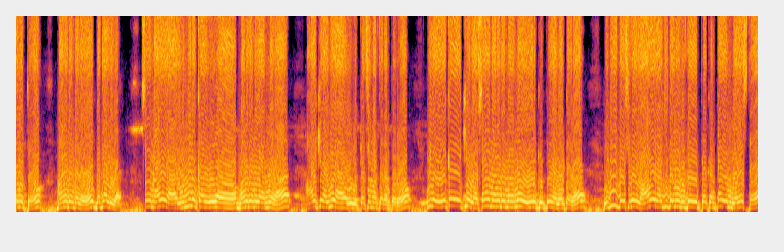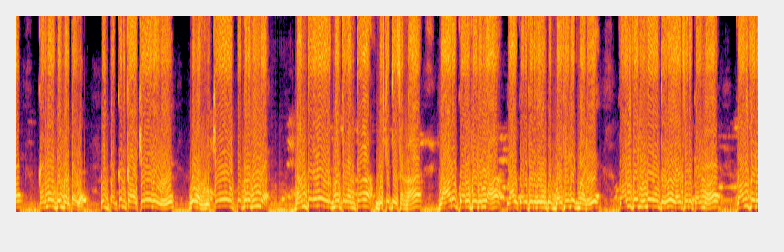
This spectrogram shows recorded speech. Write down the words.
ಏನಿತ್ತು? ಮಾನದಂಡಗಳು ಬದಲಾಗಿದೆ. ಸೊ ನಾವು ಹಿಂದಿನ ಮಾನದಂಡದ ಅನ್ವಯ ಆಯ್ಕೆಯಾಗಿ ಕೆಲಸ ಮಾಡ್ತಾರಂತವ್ರು ಈಗ ಏಕಾಏಕಿ ಹೊಸ ಮಾನದಂಡವನ್ನ ಏರಿಕೆ ಹೊರಟಾರೆ ಇಡೀ ದೇಶದ ಯಾವ ರಾಜ್ಯದಲ್ಲಿ ಇದೆ ಇರ್ತಕ್ಕಂತ ಒಂದು ವ್ಯವಸ್ಥೆ ಕರ್ನಾಟಕದಲ್ಲಿ ಬರ್ತಾ ಇದೆ. ಈಗ ಪಕ್ಕದ ಕೇರಳದಲ್ಲಿ ಕೇವಲ ಇಪ್ಪತ್ತರ ಹಿಂದೆ ನಮ್ ತರವೇ ವರ್ಕ್ ಮಾಡ್ತಾರೆ ಅಂತ ಡಿಸ್ಟ್ರಿಕ್ಟರ್ಸನ್ನ ಯಾರು ಕ್ವಾಲಿಫೈಡ್ ಇಲ್ಲ, ಯಾರು ಕ್ವಾಲಿಫೈಡ್ ಇದ್ದಾರೆ ಅಂತ ಮಾಡಿ ಕ್ವಾಲಿಫೈಡ್ ಇಲ್ಲದೆ ಅಂತವ್ರಿಗೆ ಎರಡ್ ಸಾವಿರ ಕಡಿಮೆ ಕ್ವಾಲಿಫೈಡ್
